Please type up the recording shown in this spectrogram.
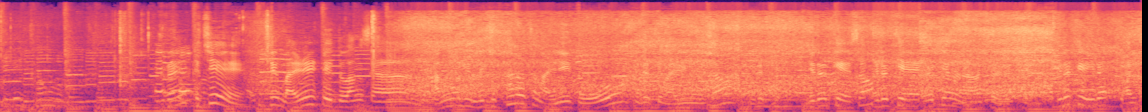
기대 이상으로 너무 좋아 그래? 그치? 지금 말릴 때도 항상 앞머리 이렇게 펴서 말리고 이렇게 말리면서 이렇게 이렇게 해서 이렇게 이렇게 하면 나왔어 이렇게. 이렇게 이렇게. 안지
